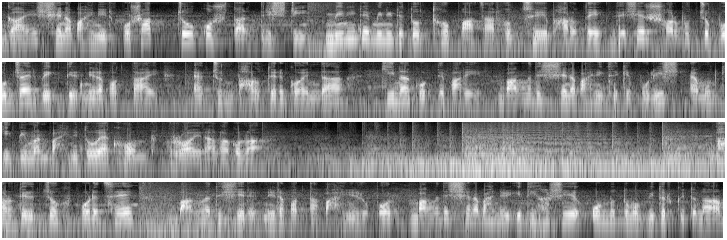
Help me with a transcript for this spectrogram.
গায়ে সেনাবাহিনীর পোশাক চৌকস তার দৃষ্টি। মিনিটে মিনিটে তথ্য পাচার হচ্ছে ভারতে। দেশের সর্বোচ্চ পর্যায়ের ব্যক্তির নিরাপত্তায় একজন ভারতের গোয়েন্দা কি না করতে পারে? বাংলাদেশ সেনাবাহিনী থেকে পুলিশ, এমনকি বিমান বাহিনীতেও এখন রয় রানাগোনা। ভারতের চোখ পড়েছে বাংলাদেশের নিরাপত্তা বাহিনীর উপর। বাংলাদেশ সেনাবাহিনীর ইতিহাসে অন্যতম বিতর্কিত নাম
